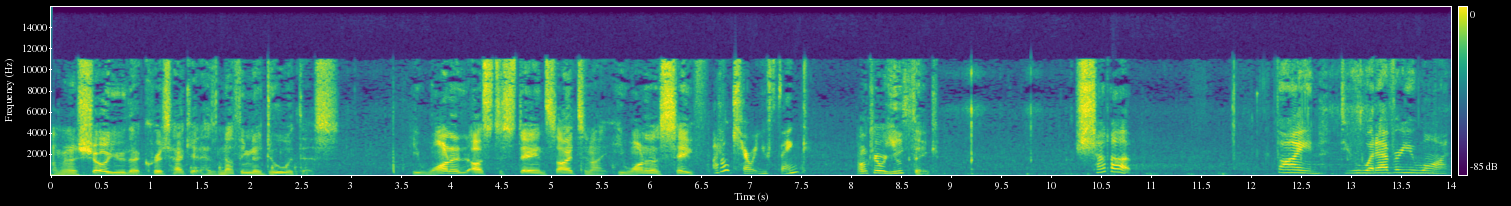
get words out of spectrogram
I'm gonna show you that Chris Hackett has nothing to do with this. He wanted us to stay inside tonight. He wanted us safe. I don't care what you think. I don't care what you think. Shut up. Fine, do whatever you want.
